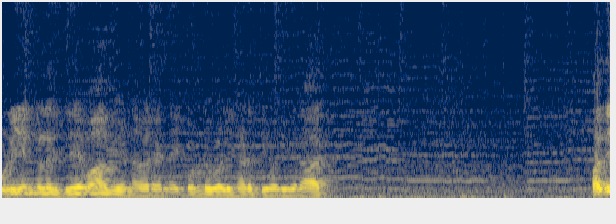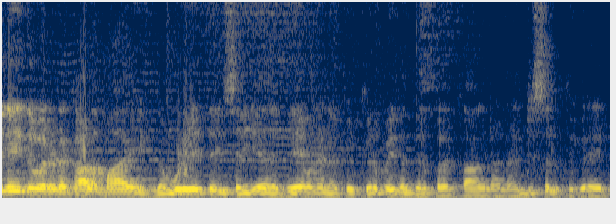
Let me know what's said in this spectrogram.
ஊழியங்களை தேவாவியானவர் என்னை கொண்டு வழிநடத்தி வருகிறார். பதினைந்து வருட காலமாய் இந்த ஊழியத்தை செய்ய தேவன் எனக்கு கிருபை தந்திருப்பதற்காக நான் நன்றி செலுத்துகிறேன்.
